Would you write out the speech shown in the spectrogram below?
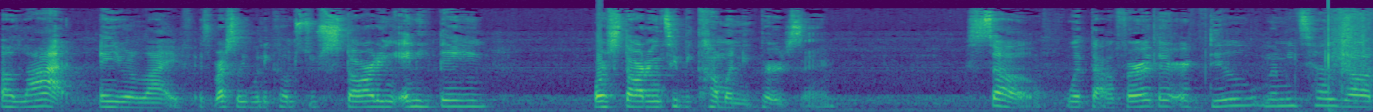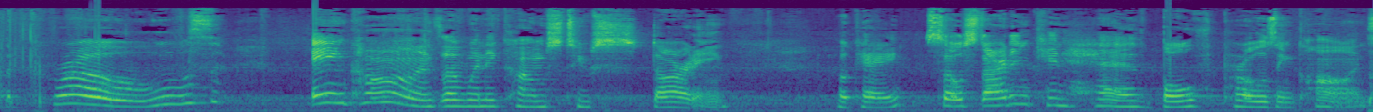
a lot in your life, especially when it comes to starting anything or starting to become a new person. So, without further ado, let me tell y'all the pros and cons of when it comes to starting. Okay, so starting can have both pros and cons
